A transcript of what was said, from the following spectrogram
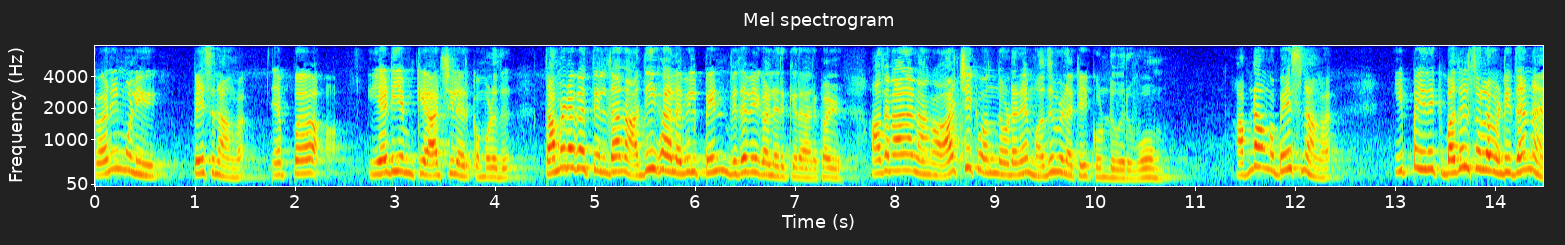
கனிமொழி பேசுனாங்க. எப்போ ஏடிஎம்கே ஆட்சியில் இருக்கும் பொழுது தமிழகத்தில் தான் அதிக அளவில் பெண் விதவைகள் இருக்கிறார்கள். அதனால் நாங்கள் ஆட்சிக்கு வந்த உடனே மதுவிலக்கை கொண்டு வருவோம். அப்படின்னு அவங்க பேசினாங்க. இப்போ இதுக்கு பதில் சொல்ல வேண்டியது தானே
